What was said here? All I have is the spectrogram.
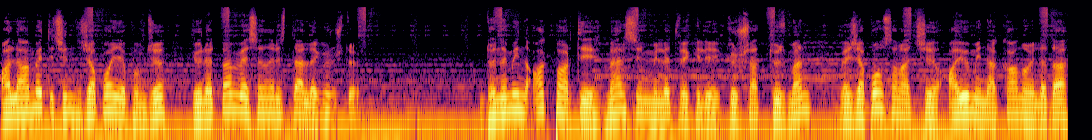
Alamet için Japon yapımcı, yönetmen ve senaristlerle görüştü. Dönemin AK Parti Mersin Milletvekili Kürşat Tüzmen ve Japon sanatçı Ayumi Nakano ile de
